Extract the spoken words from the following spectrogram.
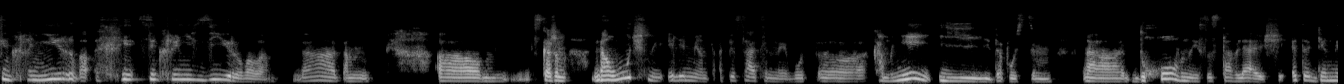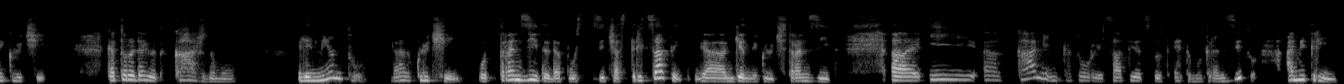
синхронировала, синхронизировала, да, там, ам, скажем, научный элемент описательный вот, э, камней и, допустим, а, духовные составляющие- это генные ключи, которые дают каждому элементу да, ключей. Вот транзиты, допустим, сейчас 30-й а, генный ключ транзит, а, и а, камень, который соответствует этому транзиту, аметрин.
